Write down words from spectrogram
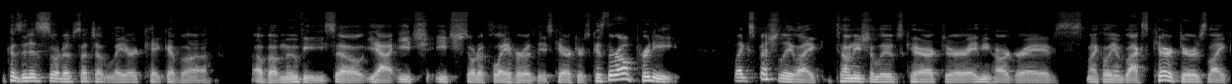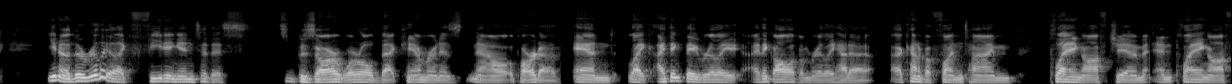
because it is sort of such a layer cake of a of a movie so yeah each each sort of flavor of these characters because they're all pretty like especially like tony shalhoub's character amy hargreaves michael ian black's characters like you know they're really like feeding into this bizarre world that cameron is now a part of and like i think they really i think all of them really had a, a kind of a fun time playing off Jim and playing off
